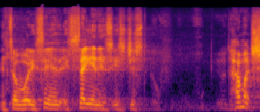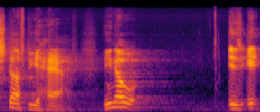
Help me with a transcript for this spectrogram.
And so what he's saying, he's saying is, is just how much stuff do you have? You know, is it,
